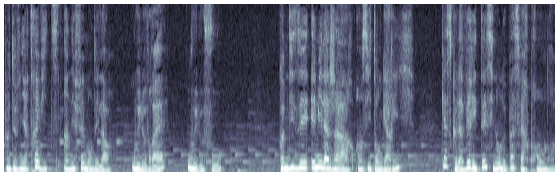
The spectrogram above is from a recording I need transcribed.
peut devenir très vite un effet Mandela. Où est le vrai? Où est le faux? Comme disait Émile Ajar en citant Gary, Qu'est-ce que la vérité sinon ne pas se faire prendre?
